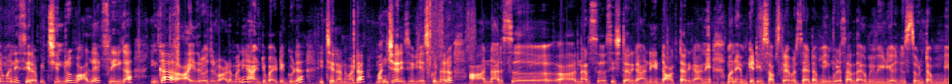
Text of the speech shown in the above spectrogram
ఏమని సిరప్ ఇచ్చిండ్రు. వాళ్ళే ఫ్రీగా ఇంకా ఐదు రోజులు వాడమని యాంటీబయాటిక్ కూడా ఇచ్చారు అనమాట మంచిగా రిసీవ్ చేసుకున్నారు. ఆ నర్సు నర్సు సిస్టర్ కానీ డాక్టర్ కానీ మన ఎంకేటీ సబ్స్క్రైబర్స్ అట మేము కూడా సరదాగా మీ వీడియోలు చూస్తుంటాం. మీ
